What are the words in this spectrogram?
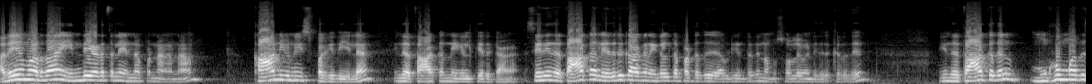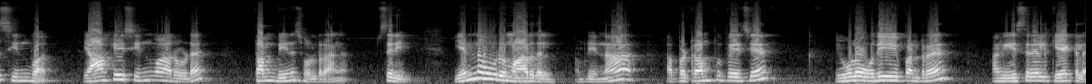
அதே மாதிரி தான் இந்த இடத்துல என்ன பண்ணாங்கன்னா கான் யூனிஸ் பகுதியில் இந்த தாக்கல் நிகழ்த்தியிருக்காங்க. சரி இந்த தாக்கல் எதற்காக நிகழ்த்தப்பட்டது அப்படின்றத நம்ம சொல்ல வேண்டியது இருக்கிறது. இந்த தாக்குதல் முகமது சின்வார் யாகே சின்வாரோட தம்பின்னு சொல்கிறாங்க சரி என்ன ஒரு மாறுதல் அப்படின்னா அப்போ ட்ரம்ப் பேச்சை இவ்வளோ உதவி பண்ணுற அங்கே இஸ்ரேல் கேட்கல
